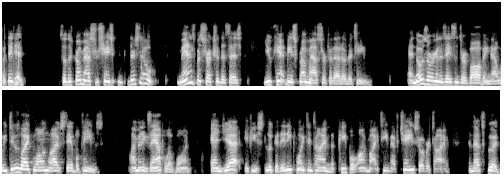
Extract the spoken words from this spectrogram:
but they did. So the Scrum Masters change. There's no management structure that says you can't be Scrum Master for that other team. And those organizations are evolving now. We do like long live stable teams. I'm an example of one. And yet, if you look at any point in time, the people on my team have changed over time, and that's good.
